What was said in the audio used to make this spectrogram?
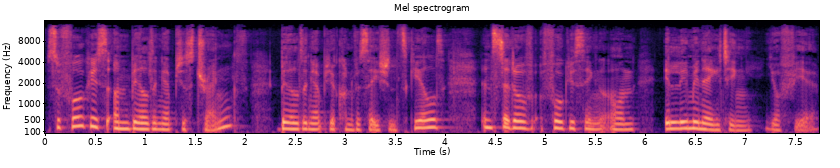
So focus on building up your strength, building up your conversation skills, instead of focusing on eliminating your fear.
